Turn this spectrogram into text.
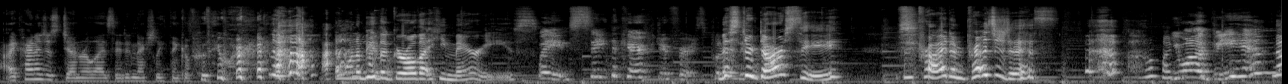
I kind of just generalized. I didn't actually think of who they were. I want to be be the girl that he marries. Wait, state the character first. Put Mr. in- Darcy from Pride and Prejudice. Oh my You want to be him? No,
